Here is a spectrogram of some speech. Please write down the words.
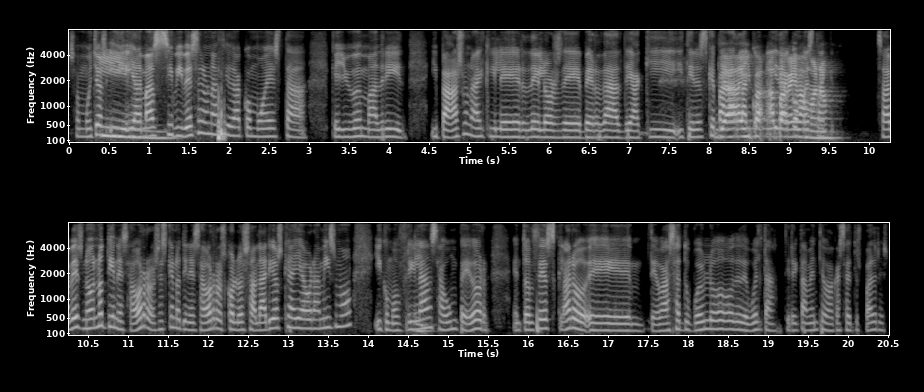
Son muchos. Y, además, si vives en una ciudad como esta, que yo vivo en Madrid, y pagas un alquiler de los de verdad de aquí y tienes que pagar la comida como ¿Sabes? No, no tienes ahorros, es que no tienes ahorros. Con los salarios que hay ahora mismo y como freelance aún peor. Entonces, claro, eh, te vas a tu pueblo de, vuelta directamente o a casa de tus padres.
